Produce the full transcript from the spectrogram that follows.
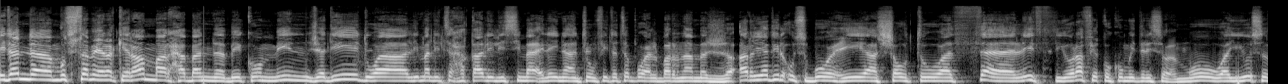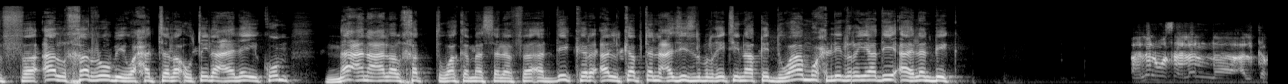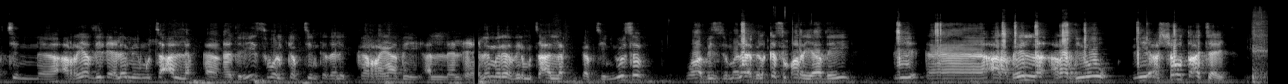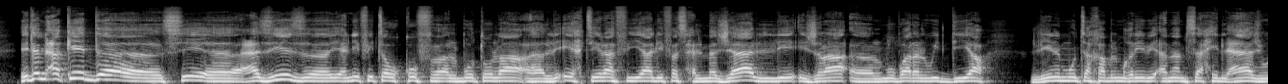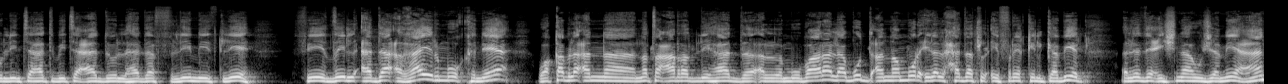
إذا مستمعينا الكرام مرحبا بكم من جديد ولمن التحق للاستماع إلينا أنتم في تتبع البرنامج الرياضي الأسبوعي الشوط الثالث. يرافقكم إدريس عمو ويوسف الخروبي وحتى لا أطيل عليكم معنا على الخط وكما سلف الذكر الكابتن عزيز البلغيتي ناقد ومحلل رياضي أهلا بك. أهلا وسهلا الكابتن الرياضي الإعلامي المتالق أدريس والكابتن كذلك الرياضي الإعلامي الرياضي المتالق كابتن يوسف وبالزملاء بالقسم الرياضي بأرابيل راديو بالشوط الثالث. اذا أكيد سي عزيز يعني في توقف البطولة الاحترافية لفسح المجال لإجراء المباراة الودية للمنتخب المغربي أمام ساحل العاج واللي انتهت بتعادل هدف لمثله. في ظل أداء غير مقنع. وقبل أن نتعرض لهذه المباراة لابد أن نمر إلى الحدث الإفريقي الكبير الذي عشناه جميعا.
